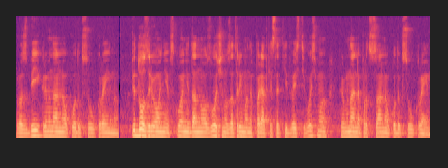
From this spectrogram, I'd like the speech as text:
розбій Кримінального кодексу України. Підозрювані в скоєнні даного злочину затримані в порядку статті 208 Кримінально-процесуального кодексу України.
